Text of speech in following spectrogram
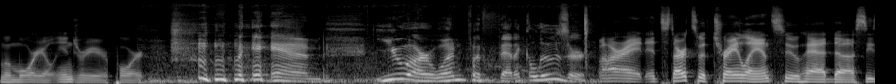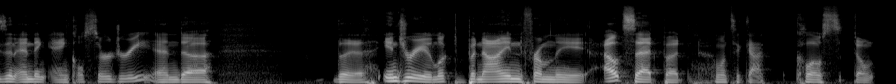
Memorial Injury Report. Man, you are one pathetic loser. All right, it starts with Trey Lance, who had uh, season-ending ankle surgery, and uh, the injury looked benign from the outset, but once it got close, don't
